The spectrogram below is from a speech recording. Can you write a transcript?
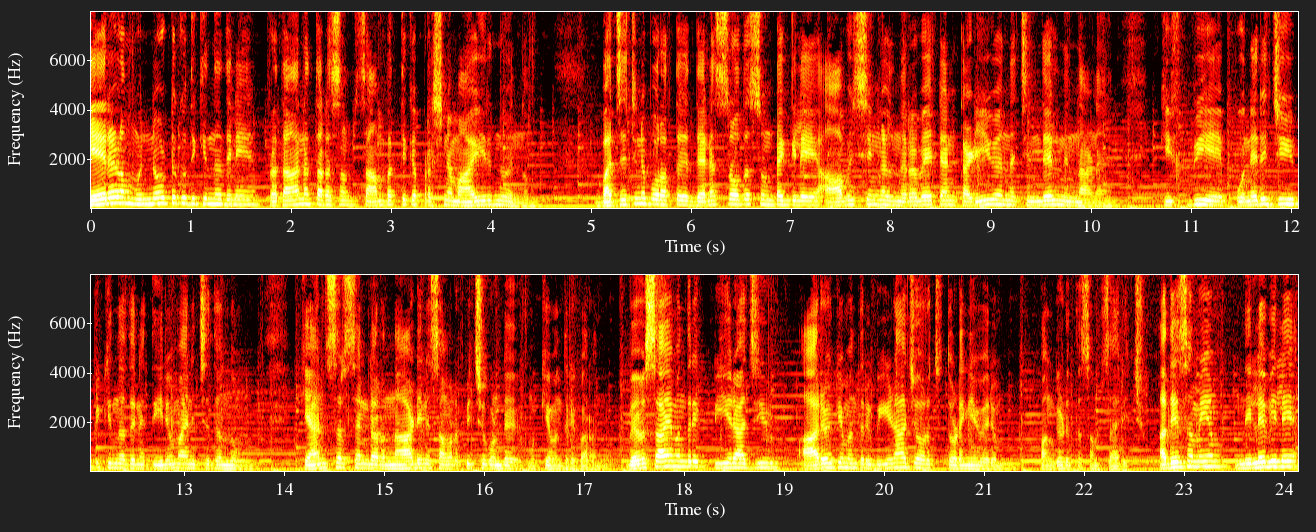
കേരളം മുന്നോട്ട് കുതിക്കുന്നതിന് പ്രധാന തടസ്സം സാമ്പത്തിക പ്രശ്നമായിരുന്നുവെന്നും ബജറ്റിന് പുറത്ത് ധനസ്രോതസ്സുണ്ടെങ്കിലേ ആവശ്യങ്ങൾ നിറവേറ്റാൻ കഴിയൂ എന്ന ചിന്തയിൽ നിന്നാണ് കിഫ്ബിയെ പുനരുജ്ജീവിപ്പിക്കുന്നതിന് തീരുമാനിച്ചതെന്നും ക്യാൻസർ സെന്റർ നാടിന് സമർപ്പിച്ചുകൊണ്ട് മുഖ്യമന്ത്രി പറഞ്ഞു. വ്യവസായ മന്ത്രി പി രാജീവ് ആരോഗ്യമന്ത്രി വീണ ജോർജ് തുടങ്ങിയവരും പങ്കെടുത്ത് സംസാരിച്ചു. അതേസമയം നിലവിലെ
